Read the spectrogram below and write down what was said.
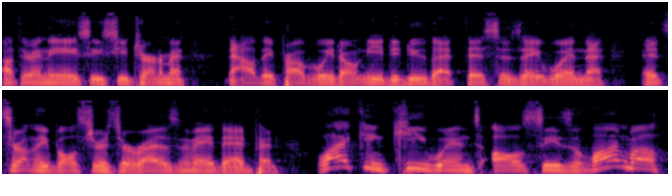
out there in the ACC tournament. Now they probably don't need to do that. This is a win that it certainly bolsters their resume. They had been lacking key wins all season long. Well,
